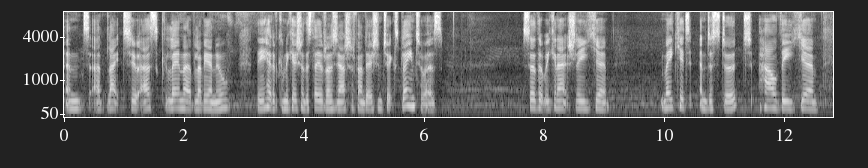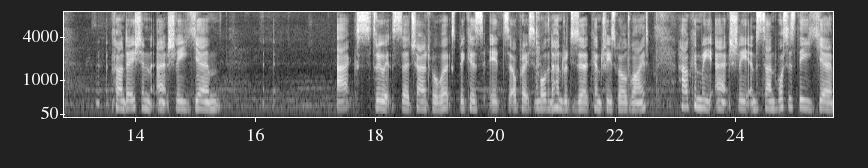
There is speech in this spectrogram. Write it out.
And I'd like to ask Lena Vlavianou, the head of communication of the Stavros Niarchos Foundation, to explain to us so that we can actually uh, make it understood how the uh, foundation actually um, acts through its uh, charitable works because it operates in more than 100 uh, countries worldwide. How can we actually understand what is the uh,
